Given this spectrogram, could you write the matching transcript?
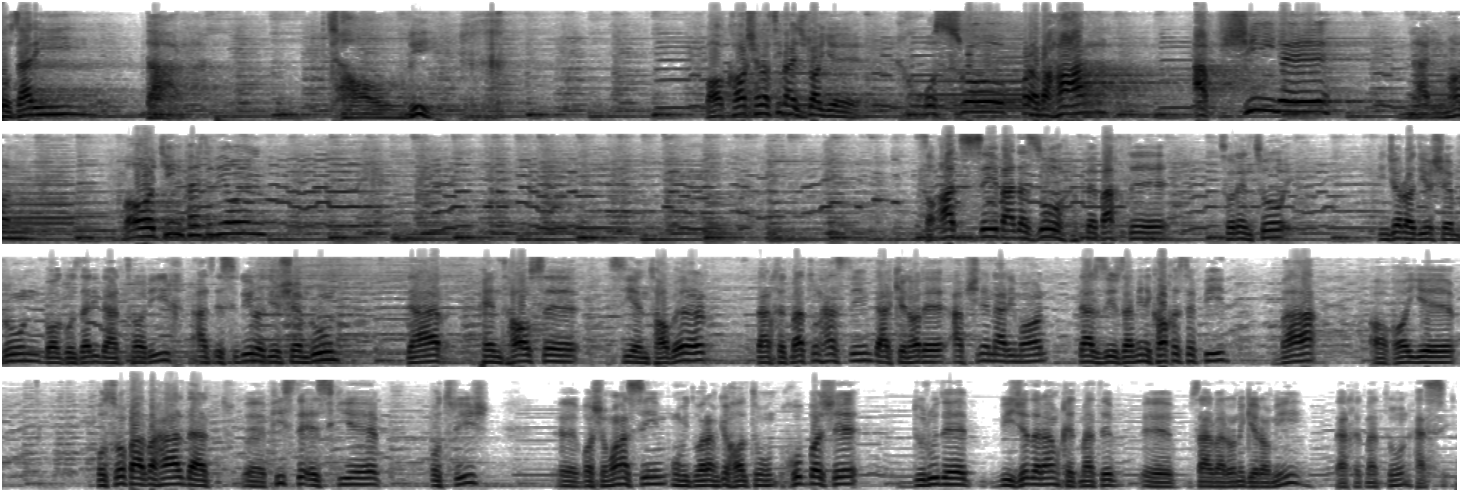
گذری در تاریخ. با کارشناسی و اجرای خسرو پروهر افشین نریمان و آرتین پرتویان ساعت سه بعد از ظهر به وقت تورنتو اینجا رادیو شمرون با گذری در تاریخ از استودیوی رادیو شمرون در پنت هاوس CN Tower در خدمتتون هستیم در کنار افشین نریمان در زیرزمین کاخ سفید و آقای خسرو فروهر در پیست اسکی اتریش. با شما هستیم. امیدوارم که حالتون خوب باشه. درود ویژه دارم خدمت سروران گرامی. در خدمتتون هستیم.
